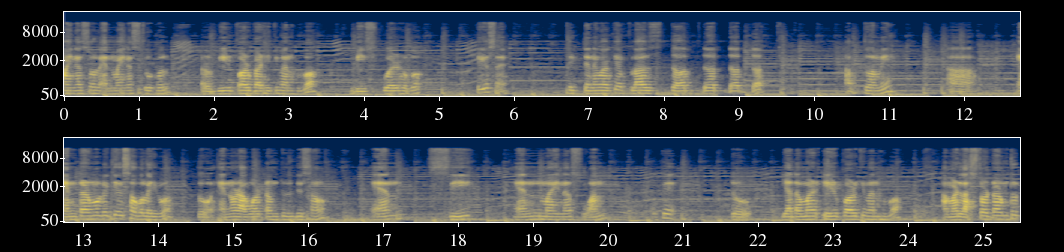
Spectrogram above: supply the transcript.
মাইনাছ হ'ল এন মাইনাছ টু হ'ল। আৰু বিৰ পাৱাৰ বাঢ়ি কিমান হ'ব? বি স্কুৱেৰ হ'ব। ঠিক আছে? ঠিক তেনেকুৱাকৈ plus dot dot dot dot আপটো আমি এন টাৰ্মলৈকে চাব লাগিব। তো এনৰ আগৰ টাৰ্মটো যদি চাওঁ n c n minus one okay তো ইয়াত আমাৰ এৰ পাৱাৰ কিমান হ'ব? আমাৰ লাষ্টৰ টাৰ্মটোত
